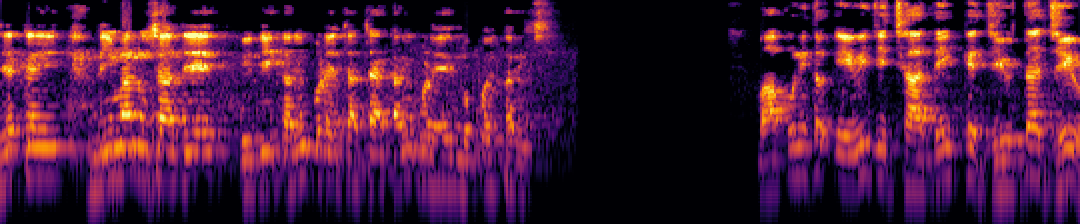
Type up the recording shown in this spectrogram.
જે કંઈ નિયમાનુસાર જે વિધિ કરવી પડે, ચર્ચા કરવી પડે એ લોકોએ કરી છે. બાપુની તો એવી જ ઈચ્છા હતી કે જીવતા જીવ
